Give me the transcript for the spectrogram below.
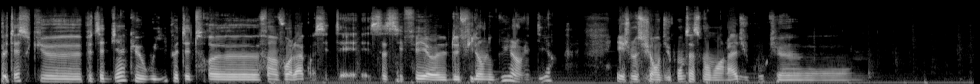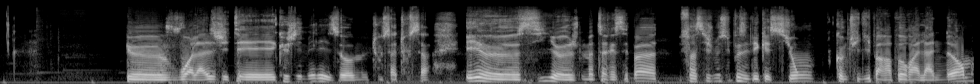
peut-être que peut-être bien que oui, peut-être. euh, Enfin voilà quoi, c'était ça s'est fait de fil en aiguille, j'ai envie de dire. Et je me suis rendu compte à ce moment-là, du coup que que voilà, j'étais que j'aimais les hommes, tout ça, tout ça. Et euh, si euh, je m'intéressais pas, enfin si je me suis posé des questions, comme tu dis, par rapport à la norme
